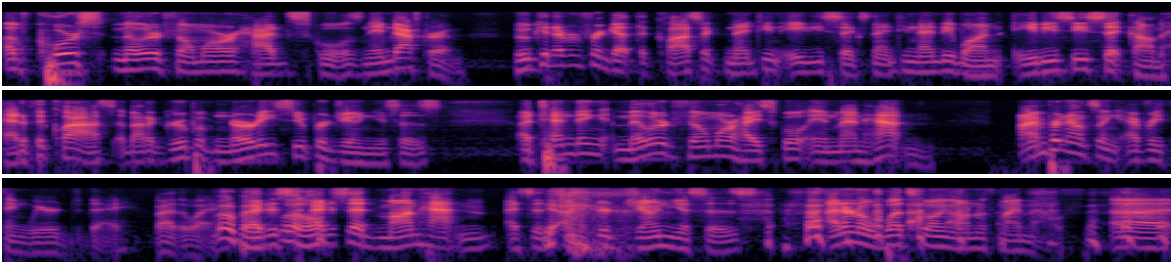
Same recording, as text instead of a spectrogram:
Of course, Millard Fillmore had schools named after him. Who can ever forget the classic 1986 1991 ABC sitcom Head of the Class about a group of nerdy super geniuses attending Millard Fillmore High School in Manhattan? I'm pronouncing everything weird today, by the way. Little bit, I just. I just said Manhattan. I said Yeah. super geniuses. I don't know what's going on with my mouth. Uh,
